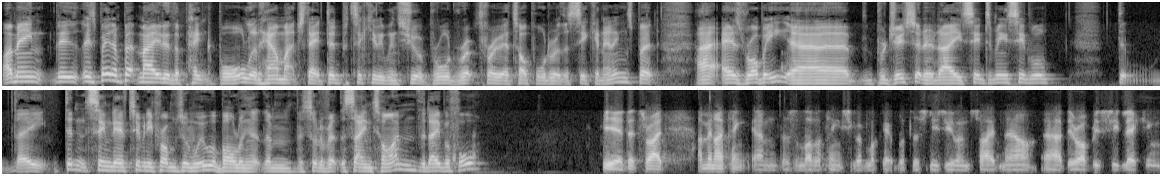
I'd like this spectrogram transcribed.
I mean, there, has been a bit made of the pink ball and how much that did, particularly when Stuart Broad ripped through a top order of the second innings. But uh, as Robbie, uh, producer today, said to me, he said, "Well." They didn't seem to have too many problems when we were bowling at them, sort of at the same time the day before. Yeah, that's right. I mean, I think um, there's a lot of things you've got to look at with this New Zealand side now. Uh, they're obviously lacking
